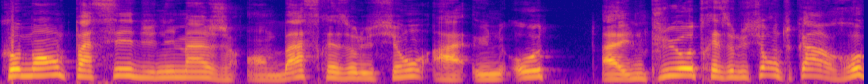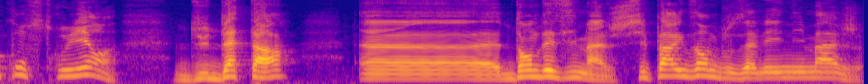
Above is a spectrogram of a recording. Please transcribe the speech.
comment passer d'une image en basse résolution à une, haute, à une plus haute résolution, en tout cas reconstruire du data euh, dans des images. Si par exemple vous avez une image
